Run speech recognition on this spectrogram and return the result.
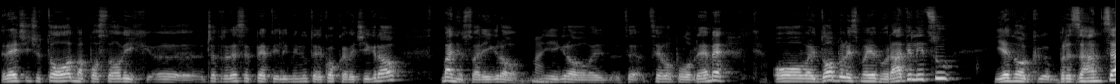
Reći ću to odmah posle ovih e, 45 ili minuta ili koliko je već igrao. Manje u stvari igrao, Manje. nije igrao ovaj, ce- celo polovreme. Ovaj, dobili smo jednu radilicu, jednog brzanca,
